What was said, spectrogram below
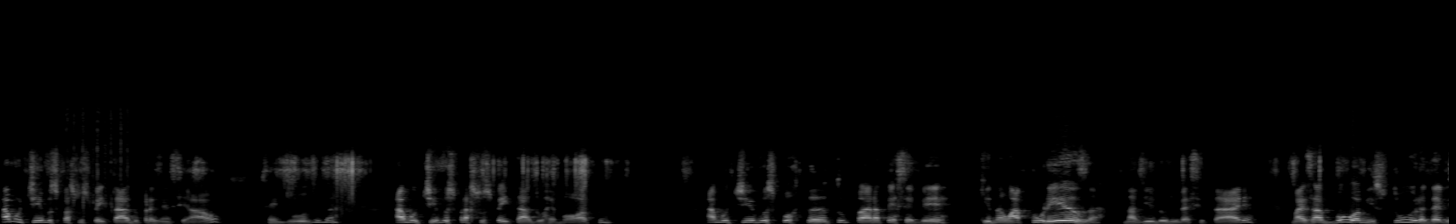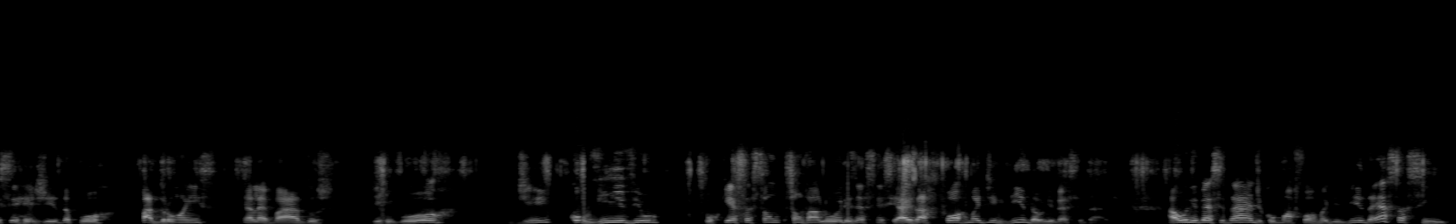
Há motivos para suspeitar do presencial, sem dúvida. Há motivos para suspeitar do remoto. Há motivos, portanto, para perceber que não há pureza na vida universitária, mas a boa mistura deve ser regida por padrões elevados de rigor, de convívio, porque esses são, são valores essenciais à forma de vida da universidade. A universidade, como uma forma de vida, essa sim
